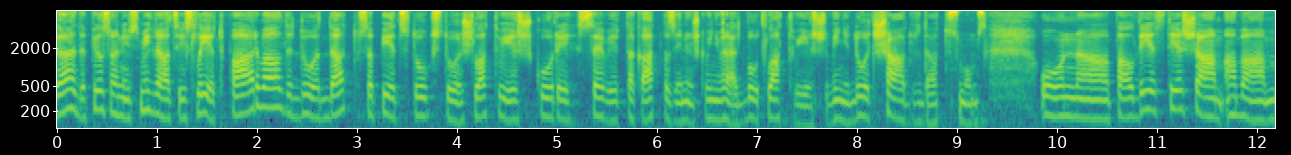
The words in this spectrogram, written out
gada pilsonības migrācijas lietu pārvalde dod datus ap 5000 latviešu, kuri sevi ir atpazinuši, ka viņi varētu būt latvieši. Viņi dod šādus datus mums. Un, paldies tiešām abām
